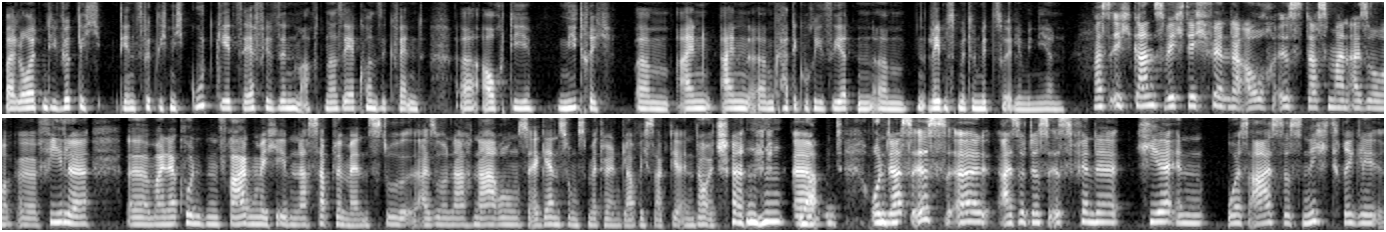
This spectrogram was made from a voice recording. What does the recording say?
bei Leuten, die wirklich, denen es wirklich nicht gut geht, sehr viel Sinn macht, ne? sehr konsequent, äh, auch die niedrig ähm, ein, einkategorisierten ähm, Lebensmittel mit zu eliminieren. Was ich ganz wichtig finde auch ist, dass man, also äh, viele äh, meiner Kunden fragen mich eben nach Supplements, du, also nach Nahrungsergänzungsmitteln, glaube ich, sagt ihr in Deutsch. Mhm, äh, ja. und, und das ist, äh, also das ist, finde hier in USA ist das nicht, äh,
